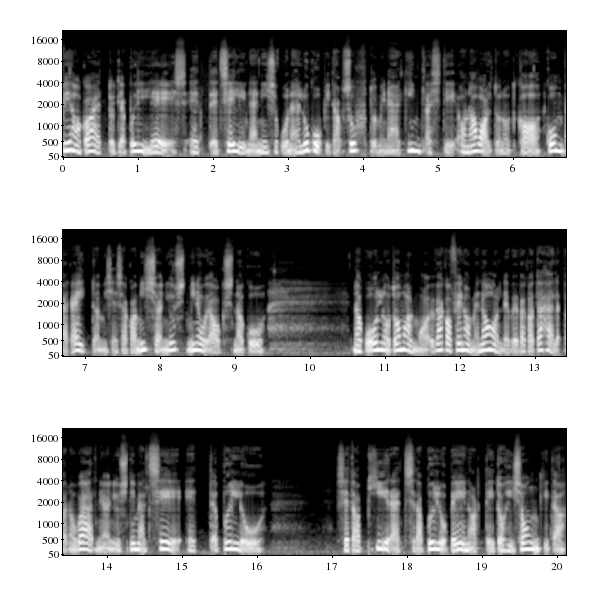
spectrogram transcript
pea kaetud ja põll ees, et, et selline niisugune lugupidav suhtumine kindlasti on avaldunud ka kombekäitumises, aga mis on just minu jaoks nagu nagu olnud omal moel väga fenomenaalne või väga tähelepanuväärne, on just nimelt see, et põllu seda piiret, seda põllupeenart ei tohi songida,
